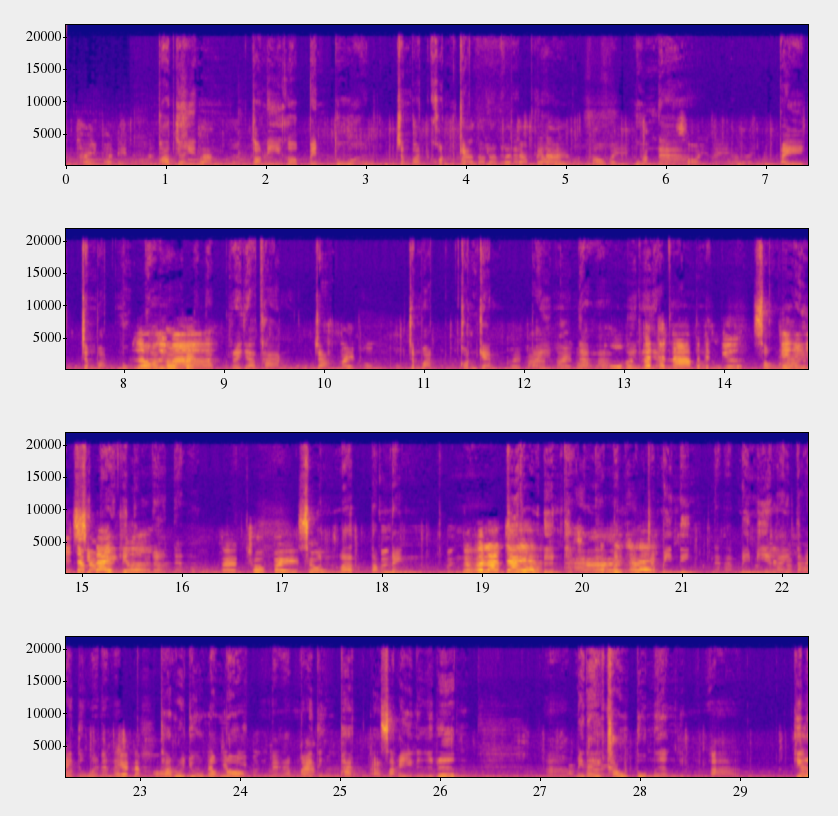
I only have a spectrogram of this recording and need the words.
าคารไทยพาณิชย์ภาพที่เห็นใจกลางเมืองตอนนี้ก็เป็นตัวจังหวัดขอนแก่มานตอนอนั้นยู่ก็นะครับจำไม่ได้เราว่าเราไปมุ่งหน้าซอยไหนอะไรไปจังหวัดมุกเราเคยมาเราเป็นเหรอระยะทางจากไม่ผมผมจังหวัดขอนแก่นเคยมาไปมุกดาหารโอ้โหมันพัฒนาไปตั้งเยอะสองเดี๋ร้ยอวยจะสิบจำได้ห้าเยกิโลอะเมตรนะครับแต่ชอบไปแถส่วนว่าตำแหน่งบึงบึงอะพไรลานใจที่เราอะเดินทางใช่เนี่ยบึงอะไรอาจจะไม่นิ่งนะครับ ไม่มีอะไรตายตัวนะครับบึงแก่นนครถ้าเราอยู่นอกๆนะครับ หมายถึงพักอาศัยหรือเริ่มอ่าไม่ได้เข้าตัวเมืองอ่า กิโล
